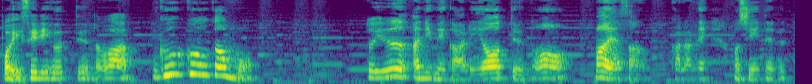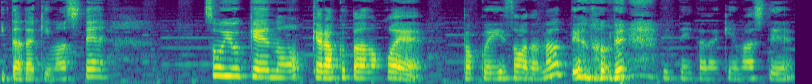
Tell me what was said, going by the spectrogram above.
ぽいセリフっていうのは、グーグーガンモというアニメがあるよっていうのを、マーヤさんからね、教えていただきまして、そういう系のキャラクターの声、得意そうだなっていうのをね、言っていただきまして、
